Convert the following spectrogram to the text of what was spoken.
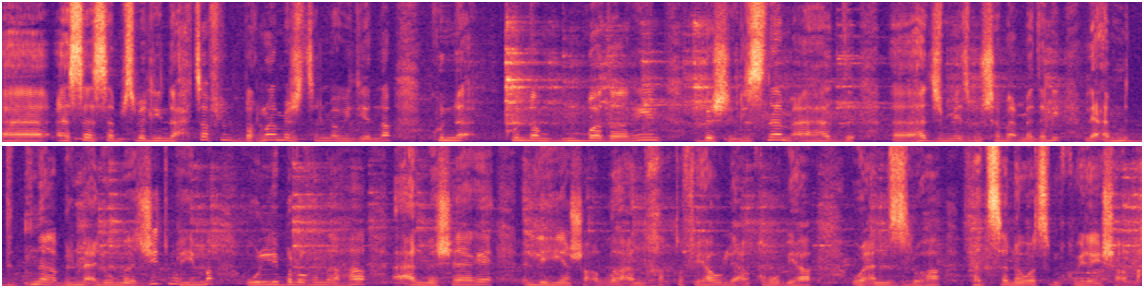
آه، أساسا بالنسبة لنا حتى في البرنامج التنموي ديالنا كنا كنا مبادرين باش جلسنا مع هاد هاد جمعية المجتمع المدني اللي مددنا بالمعلومات جد مهمة واللي بلغناها على المشاريع اللي هي إن شاء الله غنخرطوا فيها واللي غنقوموا بها وغنزلوها في هذه السنوات المقبلة إن شاء الله.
